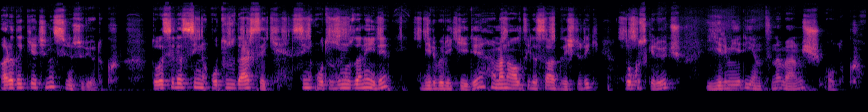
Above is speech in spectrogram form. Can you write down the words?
aradaki açının sinüsü diyorduk. Dolayısıyla sin 30 dersek sin 30'umuz da neydi? 1 bölü 2 idi. Hemen 6 ile sadeleştirdik. 9 kere 3 27 yanıtını vermiş olduk.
